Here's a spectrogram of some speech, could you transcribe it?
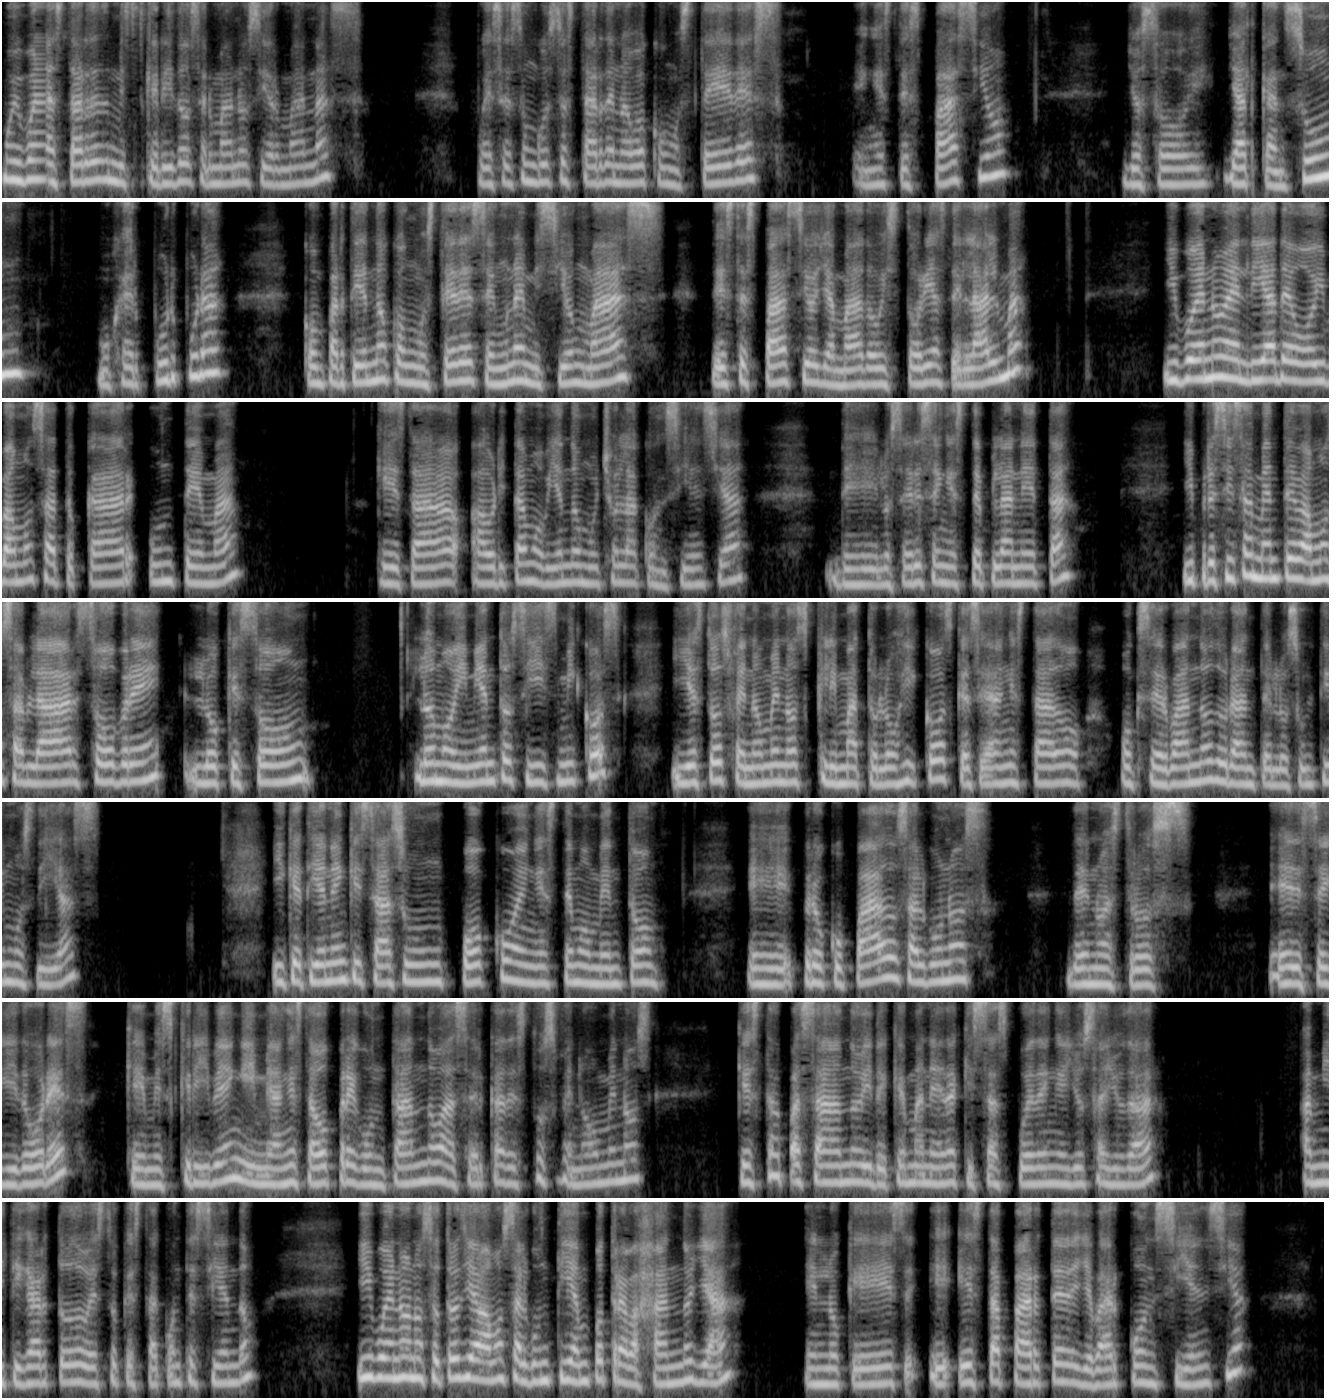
Muy buenas tardes, mis queridos hermanos y hermanas. Pues es un gusto estar de nuevo con ustedes en este espacio. Yo soy Yad Kansun, mujer púrpura, compartiendo con ustedes en una emisión más de este espacio llamado Historias del Alma. Y bueno, el día de hoy vamos a tocar un tema que está ahorita moviendo mucho la conciencia de los seres en este planeta. Y precisamente vamos a hablar sobre lo que son los movimientos sísmicos y estos fenómenos climatológicos que se han estado observando durante los últimos días y que tienen quizás un poco en este momento eh, preocupados algunos de nuestros eh, seguidores que me escriben y me han estado preguntando acerca de estos fenómenos, qué está pasando y de qué manera quizás pueden ellos ayudar a mitigar todo esto que está aconteciendo. Y bueno, nosotros llevamos algún tiempo trabajando ya en lo que es eh, esta parte de llevar conciencia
